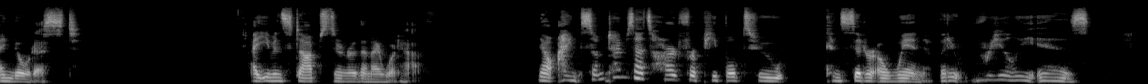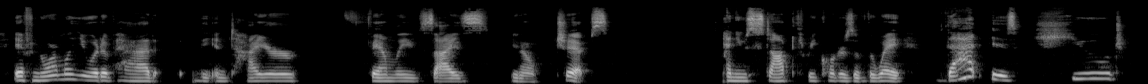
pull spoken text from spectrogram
I noticed. I even stopped sooner than I would have. Now, I sometimes that's hard for people to consider a win, but it really is. If normally you would have had the entire family size, you know, chips and you stopped three quarters of the way, that is huge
